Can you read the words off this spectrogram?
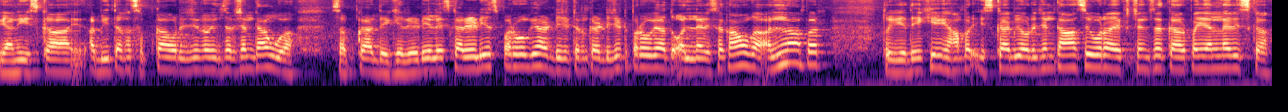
यानी इसका अभी तक सबका ओरिजिन और इंसर्शन कहाँ हुआ? सबका, देखिए, रेडियल इसका रेडियस पर हो गया, डिजिटल का डिजिट पर हो गया तो अल्नेरिस का कहाँ होगा? अल्ना पर। तो ये देखिए, यहाँ पर इसका भी ओरिजिन कहाँ से हो रहा है? एक्सटेंसर कार्पाई अल्नेरिस का।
